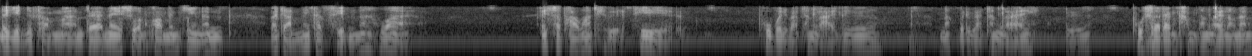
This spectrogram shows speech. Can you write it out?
ได้ยินได้ฟังมา แต่ในส่วนความเป็นจริงนั้น อาจารย์ไม่ตัดสินนะว่าไอ้สภาวะที่ที่ผู้ปฏิบัติทั้งหลาย หรือนักปฏิบัติทั้งหลาย หรือผู้แสดงธรรมทั้งหลายเหล่านั้น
